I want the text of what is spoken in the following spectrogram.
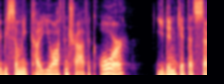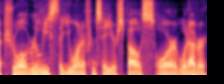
maybe somebody cut you off in traffic, or you didn't get that sexual release that you wanted from say your spouse or whatever,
